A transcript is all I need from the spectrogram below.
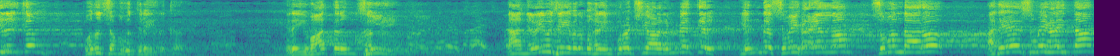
இறுக்கம் பொது சமூகத்திலே இருக்கிறது. இதை மாத்திரம் சொல்லி நான் நிறைவு செய்ய விரும்புகிறேன். புரட்சியாளர் அம்பேத்கர் எந்த சுமைகளை எல்லாம் சுமந்தாரோ அதே சுமைகளைத்தான்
